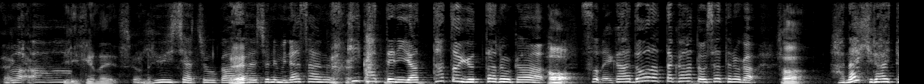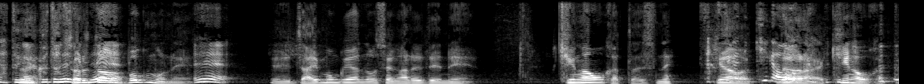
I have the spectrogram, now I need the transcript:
種なきゃいけないですよね。由井社長がえ最初に皆さんが好き勝手にやったと言ったのが はあ。それがどうだったかなとおっしゃったのがさ花開いたとあいうことですね、それと僕もね、ええ。えー材木屋のせがれでね木が多かったですねさすがに木が多かった。だから木が多かった。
